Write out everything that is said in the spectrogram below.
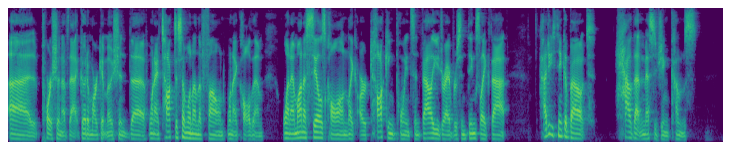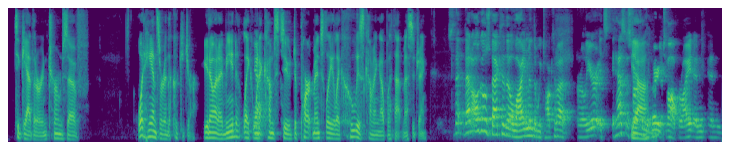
uh, portion of that go to market motion. The when I talk to someone on the phone, when I call them, when I'm on a sales call on like our talking points and value drivers and things like that. How do you think about how that messaging comes together in terms of what hands are in the cookie jar? You know what I mean? Like yeah. when it comes to departmentally, like who is coming up with that messaging? So that, that all goes back to the alignment that we talked about earlier. It's it has to start yeah. from the very top, right? And and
